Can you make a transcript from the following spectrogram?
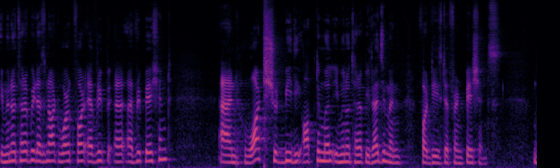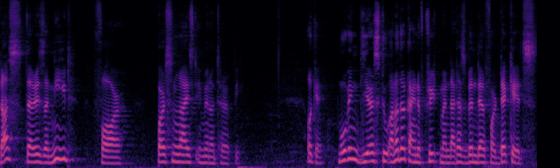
immunotherapy does not work for every, uh, every patient and what should be the optimal immunotherapy regimen for these different patients. Thus, there is a need for personalized immunotherapy. Okay, moving gears to another kind of treatment that has been there for decades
